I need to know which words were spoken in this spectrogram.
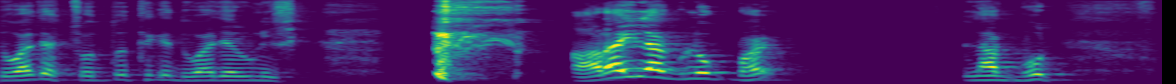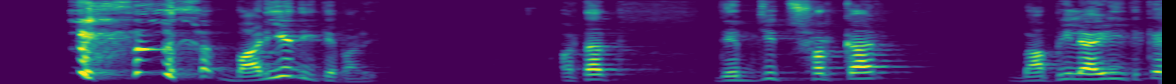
দু হাজার চোদ্দ থেকে দু হাজার উনিশে আড়াই লাখ লোক লাখ ভোট বাড়িয়ে দিতে পারে। অর্থাৎ দেবজিৎ সরকার বাপি লাহিড়ি থেকে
